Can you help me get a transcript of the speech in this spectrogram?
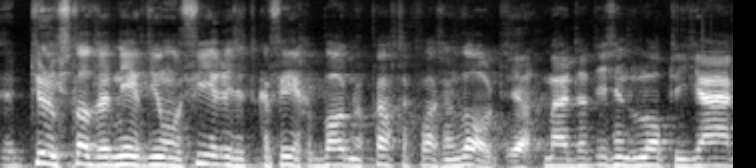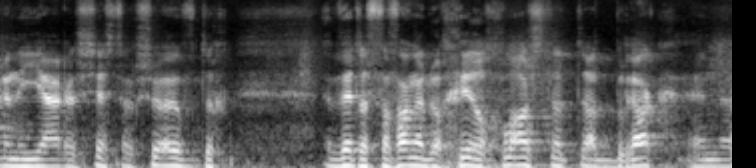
natuurlijk stond er 1904 is het café gebouwd met prachtig glas en lood. Ja. Maar dat is in de loop der jaren, in de jaren 60, 70, werd het vervangen door geel glas. Dat, dat brak en eh,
